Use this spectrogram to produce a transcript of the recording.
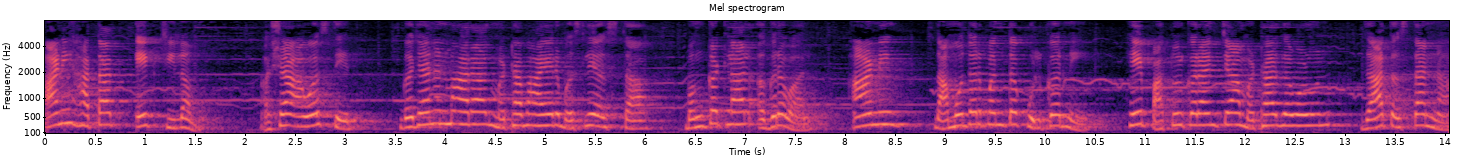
आणि हातात एक चिलम. अशा अवस्थेत गजानन महाराज मठाबाहेर बसले असता बंकटलाल अग्रवाल आणि दामोदरपंत कुलकर्णी हे पातुरकरांच्या मठाजवळून जात असताना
